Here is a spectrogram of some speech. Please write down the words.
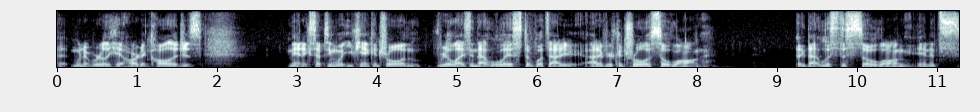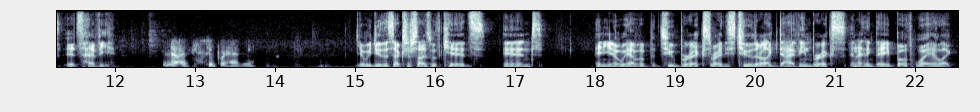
uh, when it really hit hard in college, is man, accepting what you can't control and realizing that list of what's out of, out of your control is so long like that list is so long and it's it's heavy. Yeah, it's super heavy. Yeah, we do this exercise with kids and and you know we have a, two bricks right these two they're like diving bricks and i think they both weigh like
